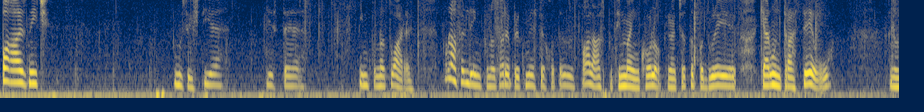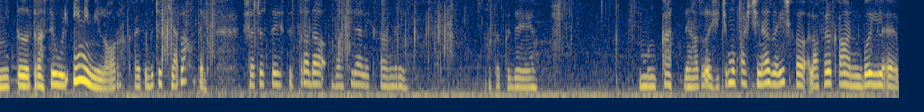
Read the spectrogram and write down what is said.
paznici. Nu se știe, este impunătoare. Nu la fel de impunătoare precum este hotelul Palace, puțin mai încolo, prin această pădure e chiar un traseu numit uh, Traseul Inimilor, care te duce chiar la hotel. Și aceasta este strada Vasile Alexandrii. Iată cât de mâncat de natură și ce mă fascinează aici, că la fel ca în băile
